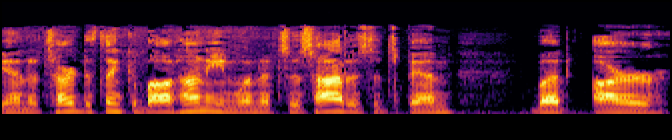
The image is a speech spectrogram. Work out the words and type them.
and it's hard to think about hunting when it's as hot as it's been, but our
